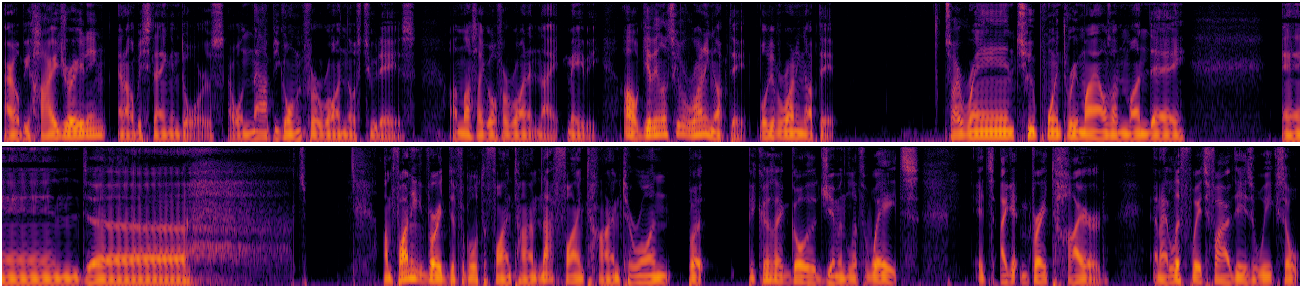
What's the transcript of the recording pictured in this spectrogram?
I will be hydrating and I'll be staying indoors. I will not be going for a run those two days, unless I go for a run at night, maybe. Oh, giving let's give a running update. We'll give a running update. So I ran 2.3 miles on Monday, and uh, I'm finding it very difficult to find time. Not find time to run, but because I go to the gym and lift weights, it's I get very tired. And I lift weights five days a week, so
